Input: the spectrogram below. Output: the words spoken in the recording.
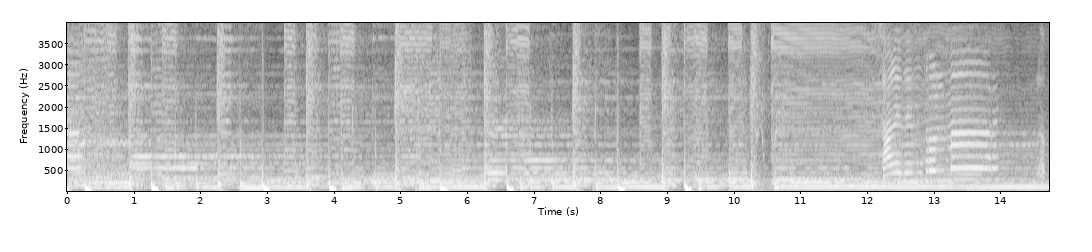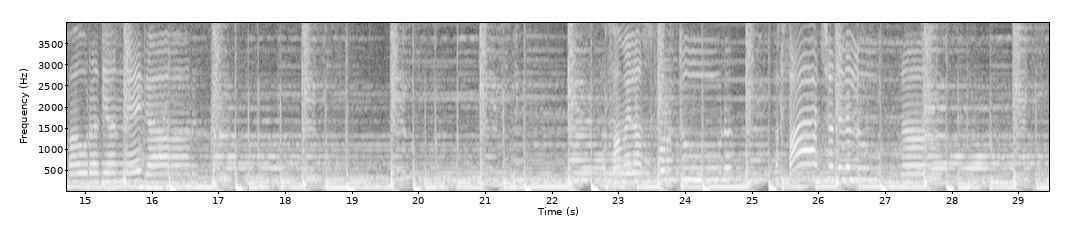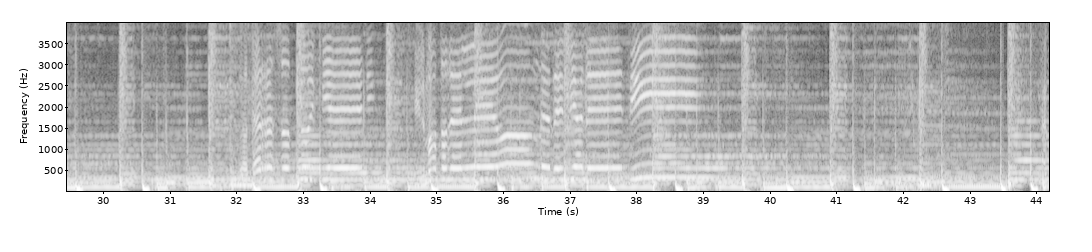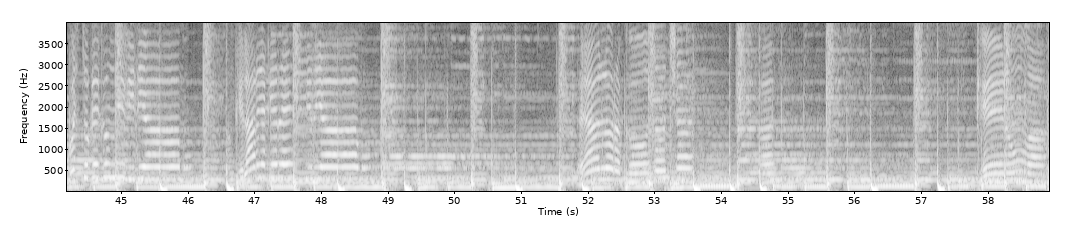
Sale dentro il mare la paura di annegare. La fame e la sfortuna, la faccia della luna. La terra sotto i piedi, il moto delle onde dei pianeti. Questo che condividiamo, anche l'aria che respiriamo. E allora cosa c'è? Eh, che non va.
